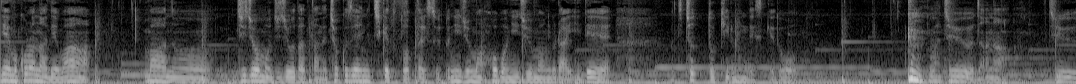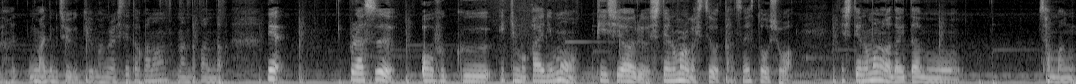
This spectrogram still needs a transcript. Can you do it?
でもコロナではまああの事情も事情だったんで直前にチケット取ったりすると20万ほぼ20万ぐらいでちょっと切るんですけど まあ1718まあでも19万ぐらいしてたかななんだかんだ。でプラス往復行きも帰りも PCR 指定のものが必要だったんですね当初は。指定のものが大体もう3万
